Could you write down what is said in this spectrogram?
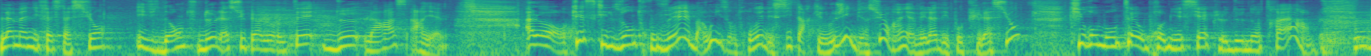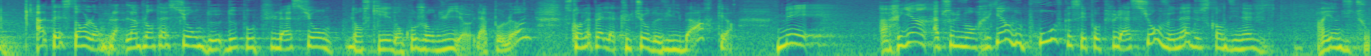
la manifestation évidente de la supériorité de la race aryenne. Alors, qu'est-ce qu'ils ont trouvé? Bah Oui, ils ont trouvé des sites archéologiques, bien sûr. Hein. il y avait là des populations qui remontaient au premier siècle de notre ère, attestant l'implantation de, populations dans ce qui est donc aujourd'hui euh, la Pologne, ce qu'on appelle la culture de Wilbark. Mais rien, absolument rien ne prouve que ces populations venaient de Scandinavie. Rien du tout.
